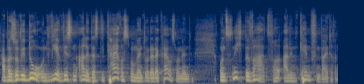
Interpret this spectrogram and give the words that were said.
Aber so wie du und wir wissen alle, dass die Kairos-Momente oder der Kairos-Moment uns nicht bewahrt vor allen Kämpfen weiteren.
